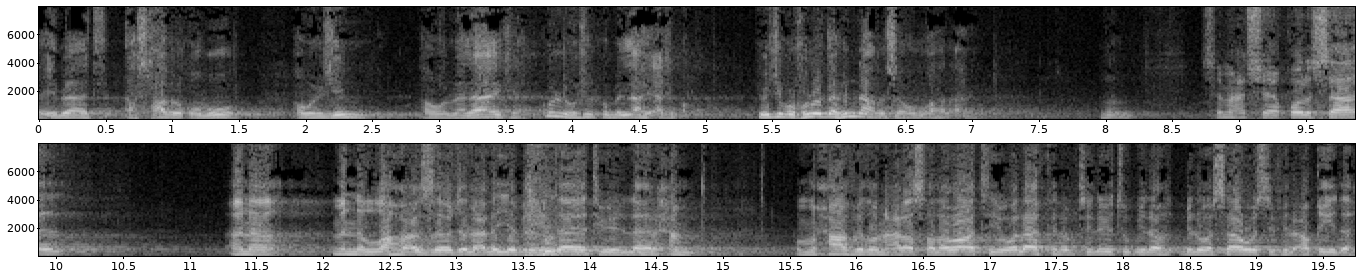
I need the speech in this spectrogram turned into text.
عبادة أصحاب القبور أو الجن أو الملائكة كله شرك بالله أكبر يجب الخلود في النار نسأل الله العافية. سمعت الشيخ يقول السائل أنا من الله عز وجل علي بالهداية ولله الحمد. ومحافظ على صلواتي ولكن ابتليت بالوساوس في العقيدة.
